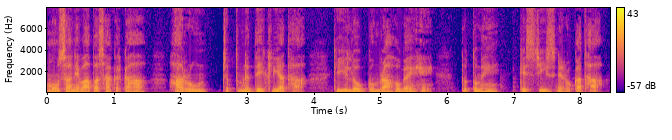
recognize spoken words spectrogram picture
मूसा ने वापस आकर कहा, हारून, जब तुमने देख लिया था कि ये लोग गुमराह हो गए हैं तो तुम्हें किस चीज़ ने रोका था?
